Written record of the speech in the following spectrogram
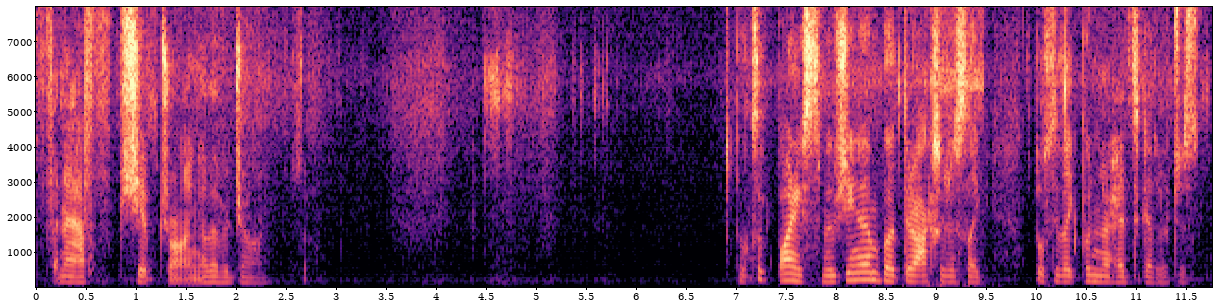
FNAF ship drawing I've ever drawn. It looks like Bonnie's smooching him, but they're actually just like supposed to be like putting their heads together just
